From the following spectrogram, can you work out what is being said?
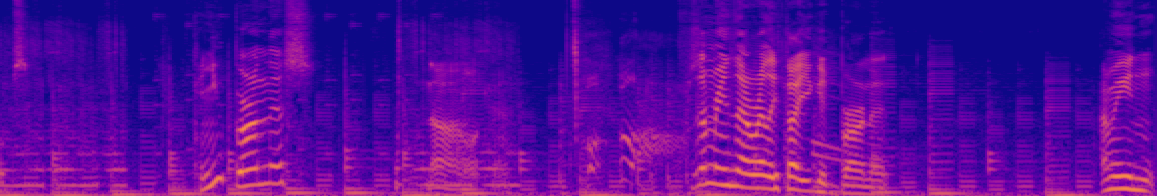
Whoops. Can you burn this? No, okay. For some reason, I really thought you could burn it. I mean,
